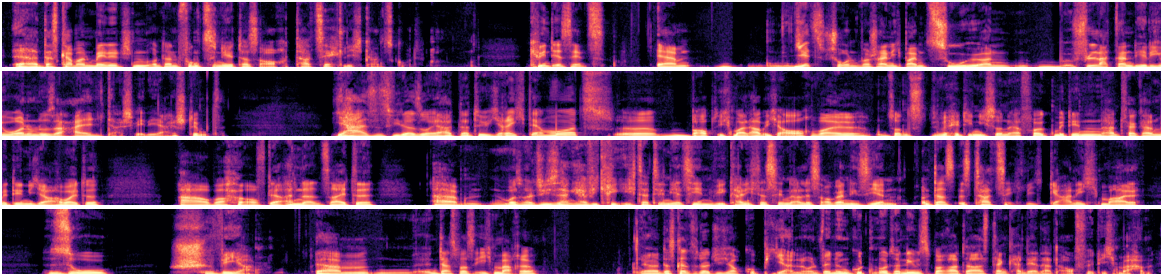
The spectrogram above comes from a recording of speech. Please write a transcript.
Äh, das kann man managen und dann funktioniert das auch tatsächlich ganz gut. Quintessenz. Ähm, jetzt schon, wahrscheinlich beim Zuhören, flattern dir die Ohren und du sagst, alter Schwede, ja, stimmt. Ja, es ist wieder so, er hat natürlich recht, der Murz. Äh, behaupte ich mal, habe ich auch, weil sonst hätte ich nicht so einen Erfolg mit den Handwerkern, mit denen ich arbeite. Aber auf der anderen Seite ähm, muss man natürlich sagen, ja, wie kriege ich das denn jetzt hin? Wie kann ich das denn alles organisieren? Und das ist tatsächlich gar nicht mal so schwer. Ähm, das, was ich mache, äh, das kannst du natürlich auch kopieren. Und wenn du einen guten Unternehmensberater hast, dann kann der das auch für dich machen.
